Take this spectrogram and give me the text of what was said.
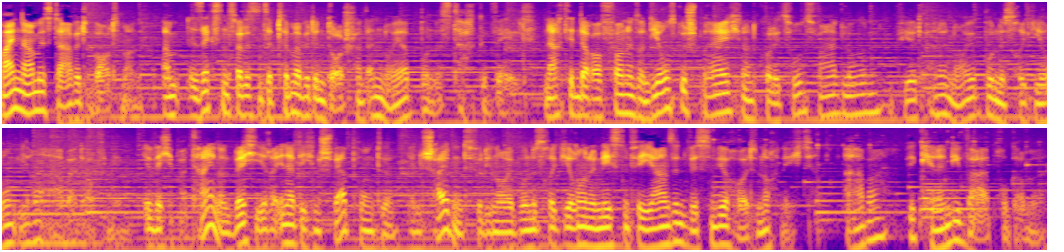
Mein Name ist David Wortmann. Am 26. September wird in Deutschland ein neuer Bundestag gewählt. Nach den darauf folgenden Sondierungsgesprächen und Koalitionsverhandlungen wird eine neue Bundesregierung ihre Arbeit aufnehmen. Welche Parteien und welche ihrer inhaltlichen Schwerpunkte entscheidend für die neue Bundesregierung in den nächsten vier Jahren sind, wissen wir heute noch nicht. Aber wir kennen die Wahlprogramme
